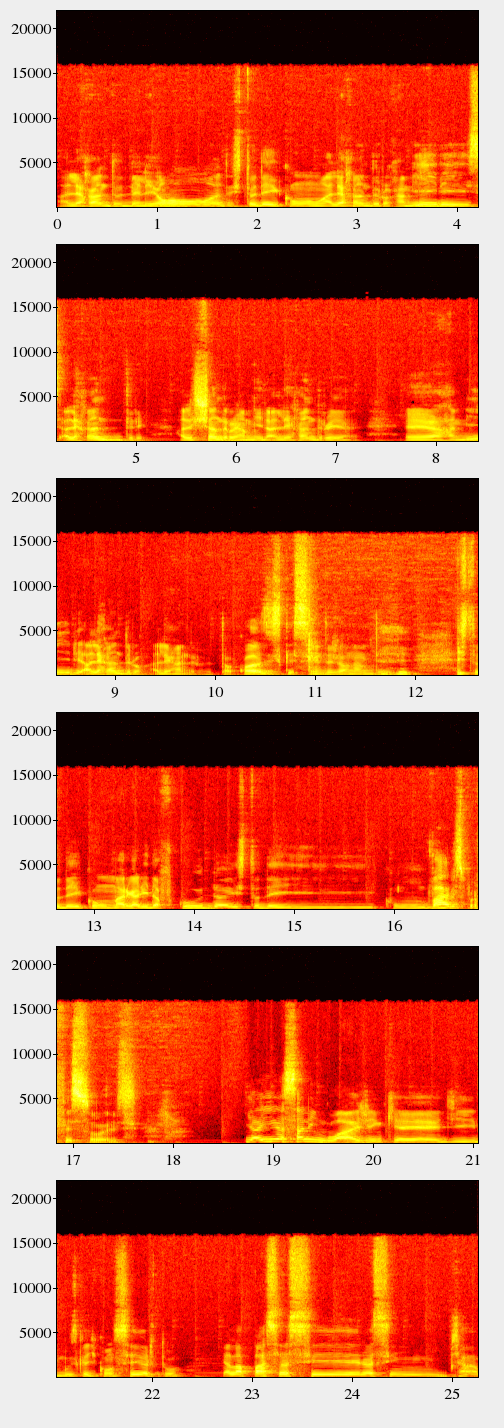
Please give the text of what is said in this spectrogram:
Alejandro de Leon, estudei com Alejandro Ramírez, Alejandro, Alexandre Ramírez, Alejandro é, Ramírez, Alejandro, Alejandro, estou quase esquecendo já o nome dele. estudei com Margarida Fukuda, estudei com vários professores. E aí essa linguagem que é de música de concerto, ela passa a ser assim, já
